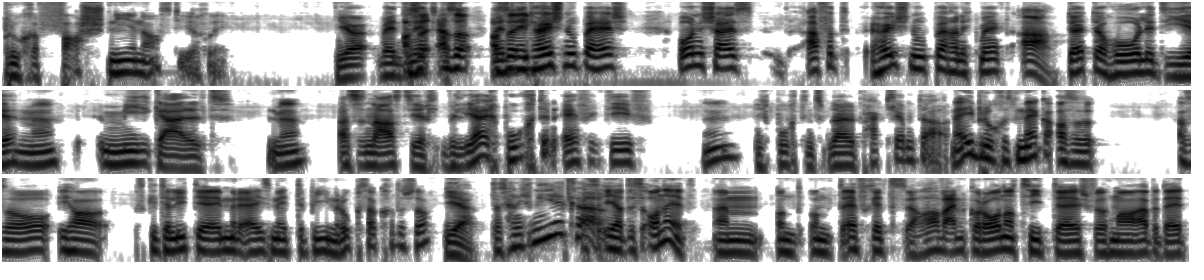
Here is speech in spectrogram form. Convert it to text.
brauche fast nie ein Nasstüchli. Ja, wenn du Also, nicht, also, wenn also du nicht Heuschnuppe hast, ohne Scheiß, einfach Heuschnuppe habe ich gemerkt, ah, dort holen die ja, mein Geld. ja, Also Nasentücher. Weil ja, ich brauche den effektiv, ja. ich brauche den zum Teil ein Päckchen am Tag. Nein, ich brauche es mega. Also, also ich hab, es gibt ja Leute, die haben immer eins mit dabei im Rucksack oder so. Ja, das habe ich nie gehabt. Also, habe das auch nicht. Ähm, und, und einfach jetzt, ja, während Corona-Zeit hast du vielleicht mal eben dort,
